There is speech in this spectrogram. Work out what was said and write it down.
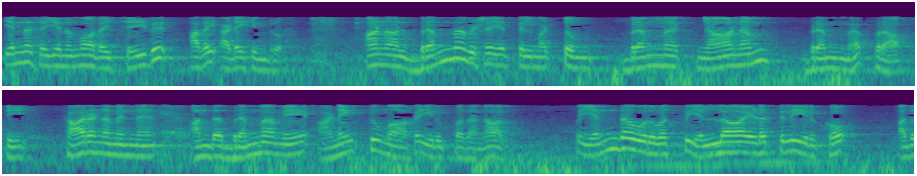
என்ன செய்யணுமோ அதை செய்து அதை அடைகின்றோம். ஆனால் பிரம்ம விஷயத்தில் மட்டும் பிரம்ம ஞானம் பிரம்ம பிராப்தி. காரணம் என்ன? அந்த பிரம்மமே அனைத்துமாக இருப்பதனால். இப்ப எந்த ஒரு வஸ்து எல்லா இடத்திலும் இருக்கோ அது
